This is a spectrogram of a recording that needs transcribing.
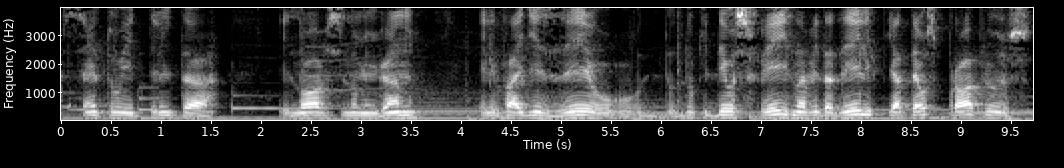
139, se não me engano, ele vai dizer o, do, do, que Deus fez na vida dele, que até os próprios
